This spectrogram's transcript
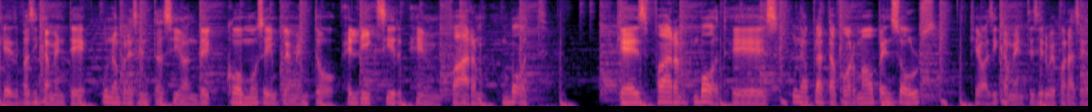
que es básicamente una presentación de cómo se implementó Elixir en FarmBot. ¿Qué es FarmBot? Es una plataforma open source que básicamente sirve para hacer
